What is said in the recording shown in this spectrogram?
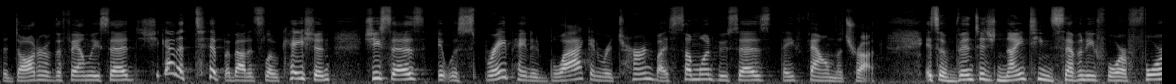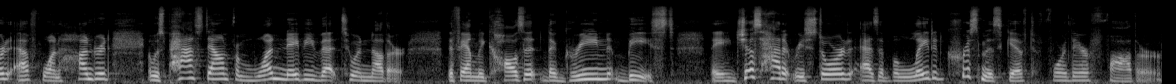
the daughter of the family said she got a tip about its location. She says it was spray painted black and returned by someone who says they found the truck. It's a vintage 1974 Ford F100 and was passed down from one Navy vet to another. The family calls it the Green Beast. They just had it restored as a belated Christmas gift for their father.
